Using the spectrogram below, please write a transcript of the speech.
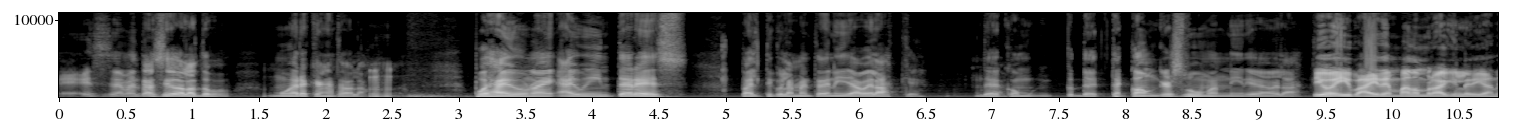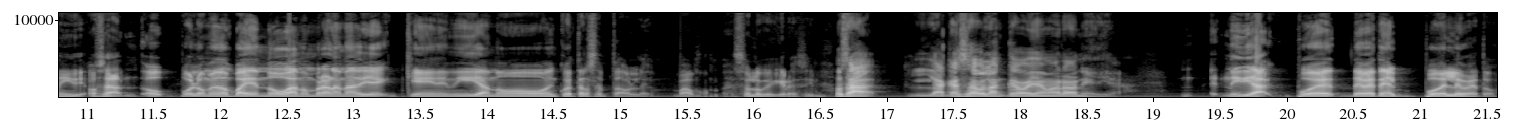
eh, esencialmente han sido las dos mujeres que han estado. Ujú. Pues hay, una, hay un interés, particularmente de Nidia Velázquez, de, con- de esta Congresswoman Nidia Velázquez. Digo, y Biden va a nombrar a quien le diga Nidia. O sea, o por lo menos Biden no va a nombrar a nadie que Nidia no encuentra aceptable. Vamos, eso es lo que quiero decir. O sea, la Casa Blanca va a llamar a Nidia. Nidia puede, debe tener poder de veto.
